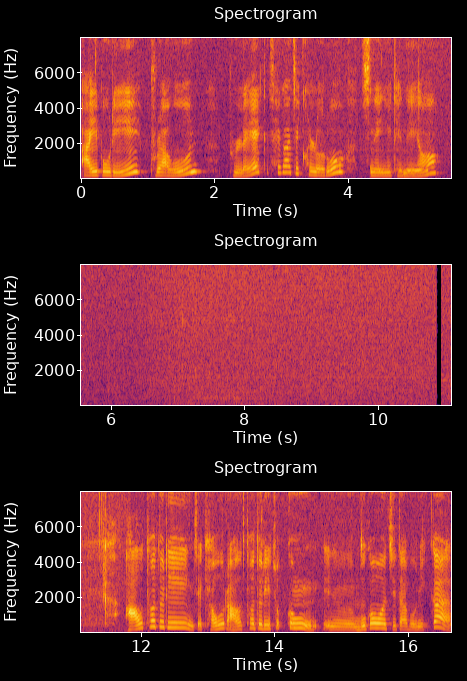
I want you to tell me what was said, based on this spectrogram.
아이보리, 브라운, 블랙 세 가지 컬러로 진행이 되네요. 아우터들이 이제 겨울 아우터들이 조금 음, 무거워지다 보니까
